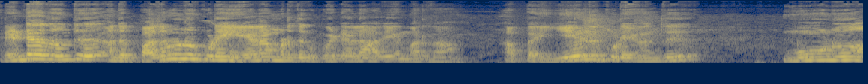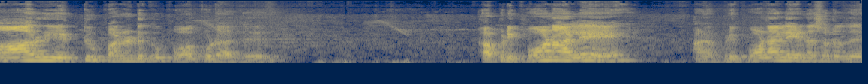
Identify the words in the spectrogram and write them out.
ரெண்டாவது வந்து அந்த பதினொன்று கூட ஏழாம் இடத்துக்கு போயிட்டாலும் அதே மாதிரி தான் அப்போ ஏழு குடை வந்து மூணு ஆறு எட்டு பன்னெண்டுக்கு போகக்கூடாது. அப்படி போனாலே அப்படி போனாலே என்ன சொல்கிறது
